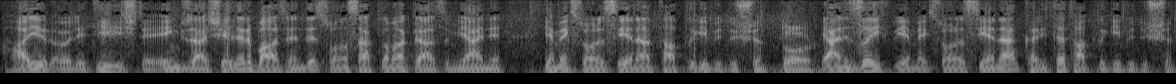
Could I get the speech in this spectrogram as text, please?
hayır öyle değil işte en güzel şeyleri bazen de sona saklamak lazım yani yemek sonrası yenen tatlı gibi düşün. Doğru. Yani zayıf bir yemek sonrası yenen kalite tatlı gibi düşün.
